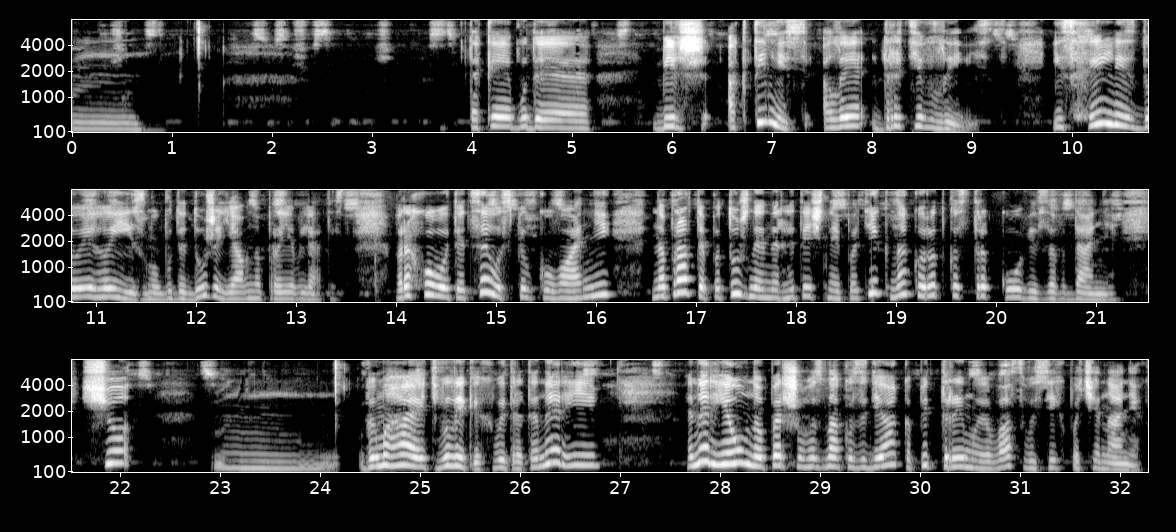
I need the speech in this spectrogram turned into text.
таке буде більш активність, але дратівливість. І схильність до егоїзму буде дуже явно проявлятись. Враховуйте це у спілкуванні, направте потужний енергетичний потік на короткострокові завдання, що вимагають великих витрат енергії. Енергія умного першого знаку зодіака підтримує вас в усіх починаннях.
